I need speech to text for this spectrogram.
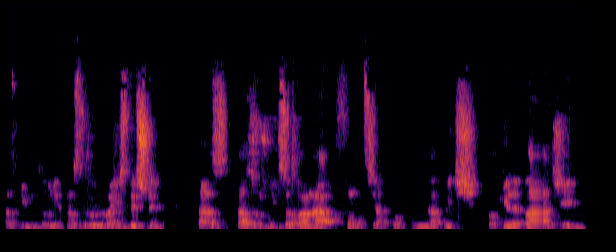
nazwijmy to jednostek urbanistycznych, ta, ta zróżnicowana funkcja powinna być o wiele bardziej,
